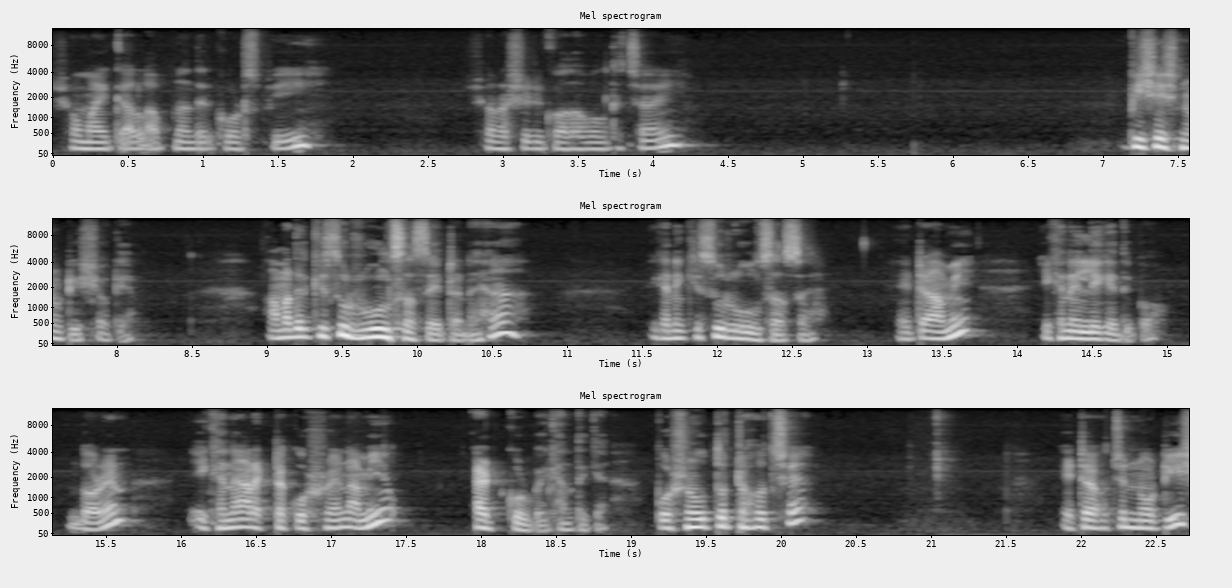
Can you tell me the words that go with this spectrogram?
সময়কাল, আপনাদের কোর্স ফি সরাসরি কথা বলতে চাই। বিশেষ নোটিশ ওকে আমাদের কিছু রুলস আছে এখানে হ্যাঁ? এখানে কিছু রুলস আছে। এটা আমি এখানে লিখে দিব। ধরেন, এখানে আরেকটা কোশ্চেন আমি অ্যাড করব এখান থেকে। প্রশ্ন উত্তরটা হচ্ছে, এটা হচ্ছে নোটিশ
